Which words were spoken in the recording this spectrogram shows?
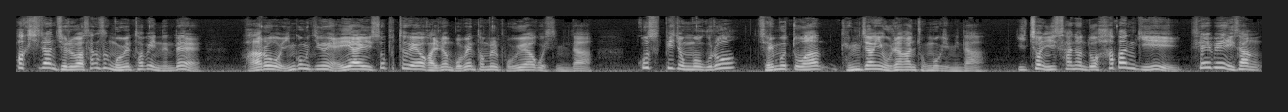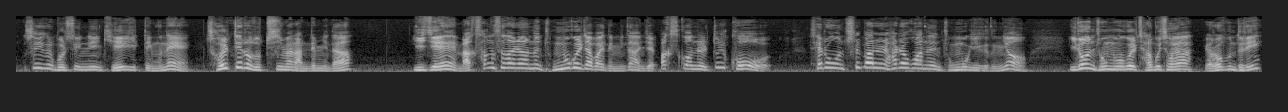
확실한 재료와 상승 모멘텀이 있는데 바로 인공지능 AI 소프트웨어 관련 모멘텀을 보유하고 있습니다. 코스피 종목으로 재무 또한 굉장히 우량한 종목입니다. 2024년도 하반기 3배 이상 수익을 볼 수 있는 기회이기 때문에 절대로 놓치시면 안 됩니다. 이제 막 상승하려는 종목을 잡아야 됩니다. 이제 박스권을 뚫고 새로운 출발을 하려고 하는 종목이거든요. 이런 종목을 잡으셔야 여러분들이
